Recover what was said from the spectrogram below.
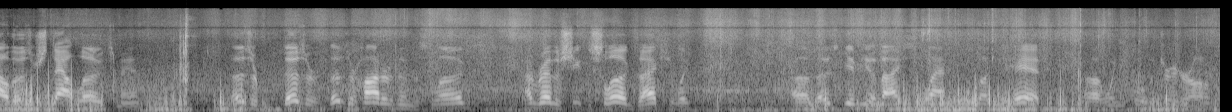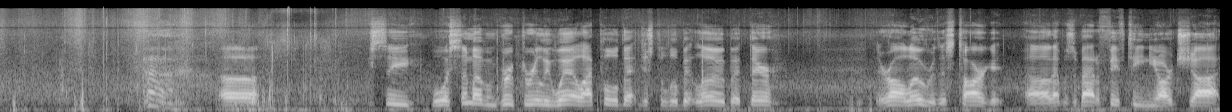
Wow, those are stout loads, man. Those are those are those are hotter than the slugs. I'd rather shoot the slugs actually. Uh, those give you a nice flat fucking head uh, when you pull the trigger on them. uh, see, boy, some of them grouped really well. I pulled that just a little bit low, but they're they're all over this target. Uh, that was about a 15 yard shot.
